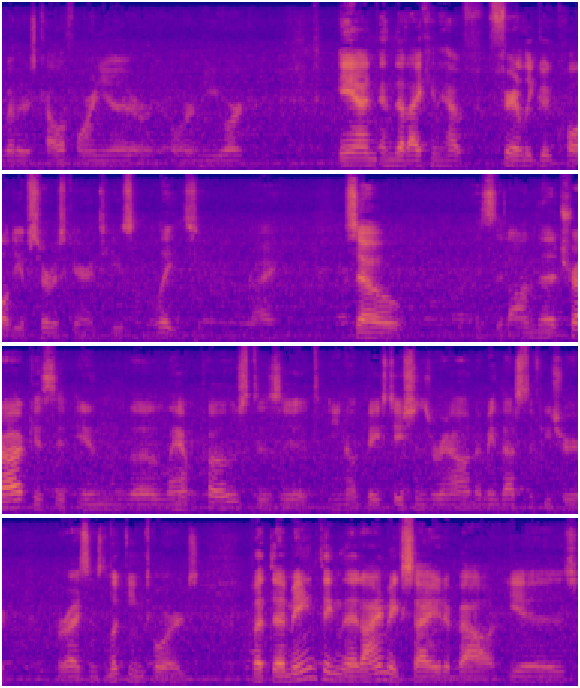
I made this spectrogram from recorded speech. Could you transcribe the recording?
whether it's California or, or New York, and and that I can have fairly good quality of service guarantees on the latency, right? So, is it on the truck? Is it in the lamppost? Is it you know base stations around? I mean, that's the future Verizon's looking towards. But the main thing that I'm excited about is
